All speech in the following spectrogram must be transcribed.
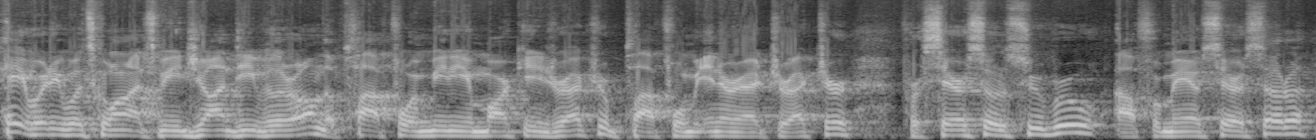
Hey everybody, what's going on? It's me, John D. Villarreal. I'm the Platform Media Marketing Director, Platform Internet Director for Sarasota Subaru, Alfa Romeo Sarasota,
